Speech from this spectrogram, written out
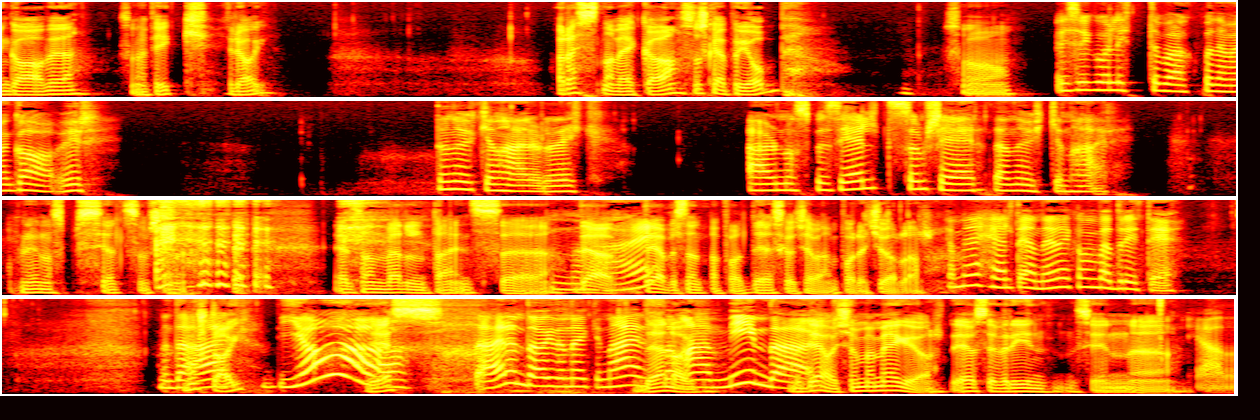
en gave som jeg fikk i dag. Resten av veka så skal jeg på jobb. Så Hvis vi går litt tilbake på det med gaver. Denne uken her, Ulrik. Er det noe spesielt som skjer denne uken her? det er noe spesielt som skjer. Er det sånn valentines uh, det, har- jeg bestemt meg for at det skal ikke være med på det kjøret der. Ja, men Jeg er helt enig, det kan vi bare drite i. Men det? Er, ja! Yes. Det er en dag denne uken her er som dag. er min dag. Men det har ikke med meg å gjøre. Det er jo Severin sin, uh, Ja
